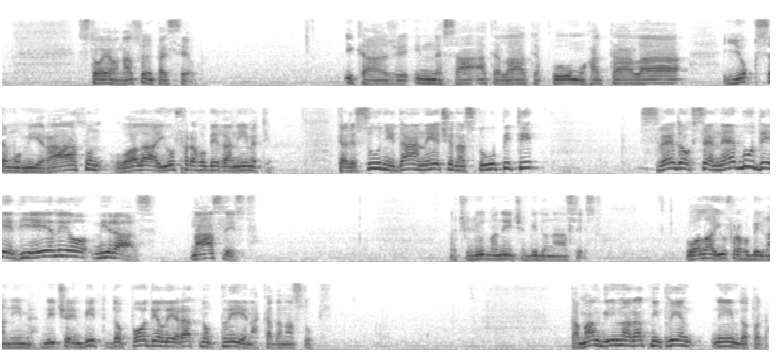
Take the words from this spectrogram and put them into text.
stojao na svojim pa je sjeo. I kaže inne sa'ate la tekumu hatta la yuqsamu mirathun wala yufrahu bi ganimati Kaže sudnji dan neće nastupiti sve dok se ne bude dijelio miraz, nasljedstvo. Znači ljudima neće biti do nasljedstva vola jufrahu bi ganime, Niće im biti do podjele ratnog plijena kada nastupi. Taman ima ratni plijen, nije im do toga.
